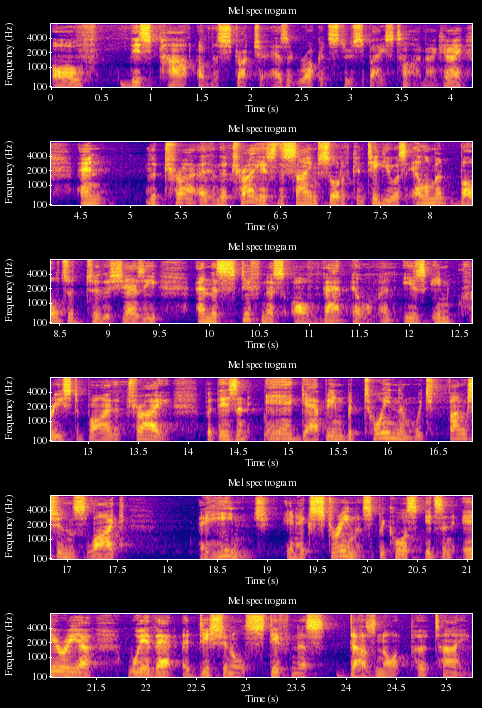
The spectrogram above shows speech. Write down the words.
of this part of the structure as it rockets through space time, okay? And the tray, uh, the tray is the same sort of contiguous element bolted to the chassis, and the stiffness of that element is increased by the tray. But there's an air gap in between them, which functions like a hinge in extremis because it's an area where that additional stiffness does not pertain.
